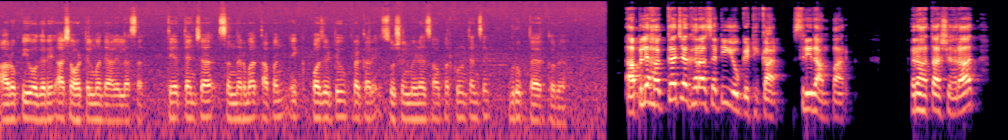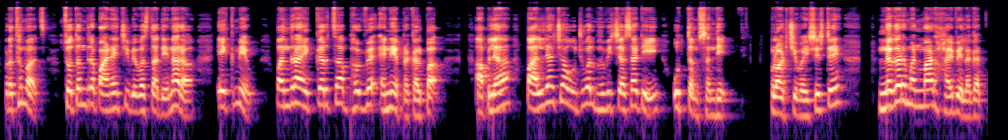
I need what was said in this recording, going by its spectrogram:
आरोपी वगैरे अशा हॉटेलमध्ये आलेले असतात. ते त्यांच्या संदर्भात आपण एक पॉझिटिव्ह प्रकारे सोशल मीडियाचा वापर करून त्यांचा एक ग्रुप तयार करूया. आपल्या हक्काच्या घरासाठी योग्य ठिकाण श्रीराम पार्क. राहता शहरात प्रथमच स्वतंत्र पाण्याची व्यवस्था देणारा एकमेव पंधरा एकरचा भव्य एन ए प्रकल्प. आपल्या पाल्याच्या उज्ज्वल भविष्यासाठी उत्तम संधी. प्लॉटची वैशिष्ट्ये नगर मनमाड हायवे लगत.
